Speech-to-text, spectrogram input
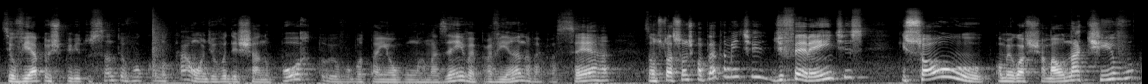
Se eu vier para o Espírito Santo, eu vou colocar onde? Eu vou deixar no porto, eu vou botar em algum armazém, vai para Viana, vai para Serra. São situações completamente diferentes que só o, como eu gosto de chamar, o nativo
